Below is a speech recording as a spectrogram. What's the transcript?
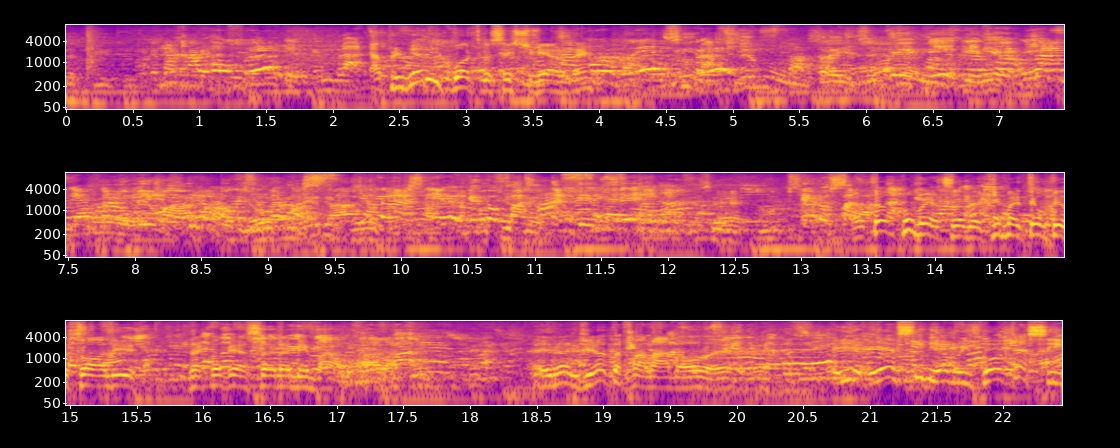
daqui. É o primeiro encontro que vocês tiveram, né? Sim, nós tivemos três o primeiro, foi o primeiro encontro. Estamos conversando aqui, mas tem um pessoal ali que está conversando animado. Olha lá. Aí não adianta falar não, né? E, e é assim mesmo, o encontro é assim.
